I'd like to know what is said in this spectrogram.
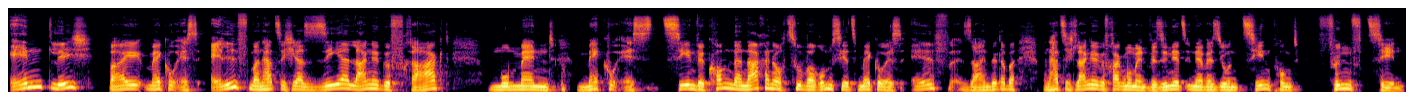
endlich bei macOS 11. Man hat sich ja sehr lange gefragt, Moment, macOS 10, wir kommen dann nachher noch zu, warum es jetzt macOS 11 sein wird, aber man hat sich lange gefragt, Moment, wir sind jetzt in der Version 10.15.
